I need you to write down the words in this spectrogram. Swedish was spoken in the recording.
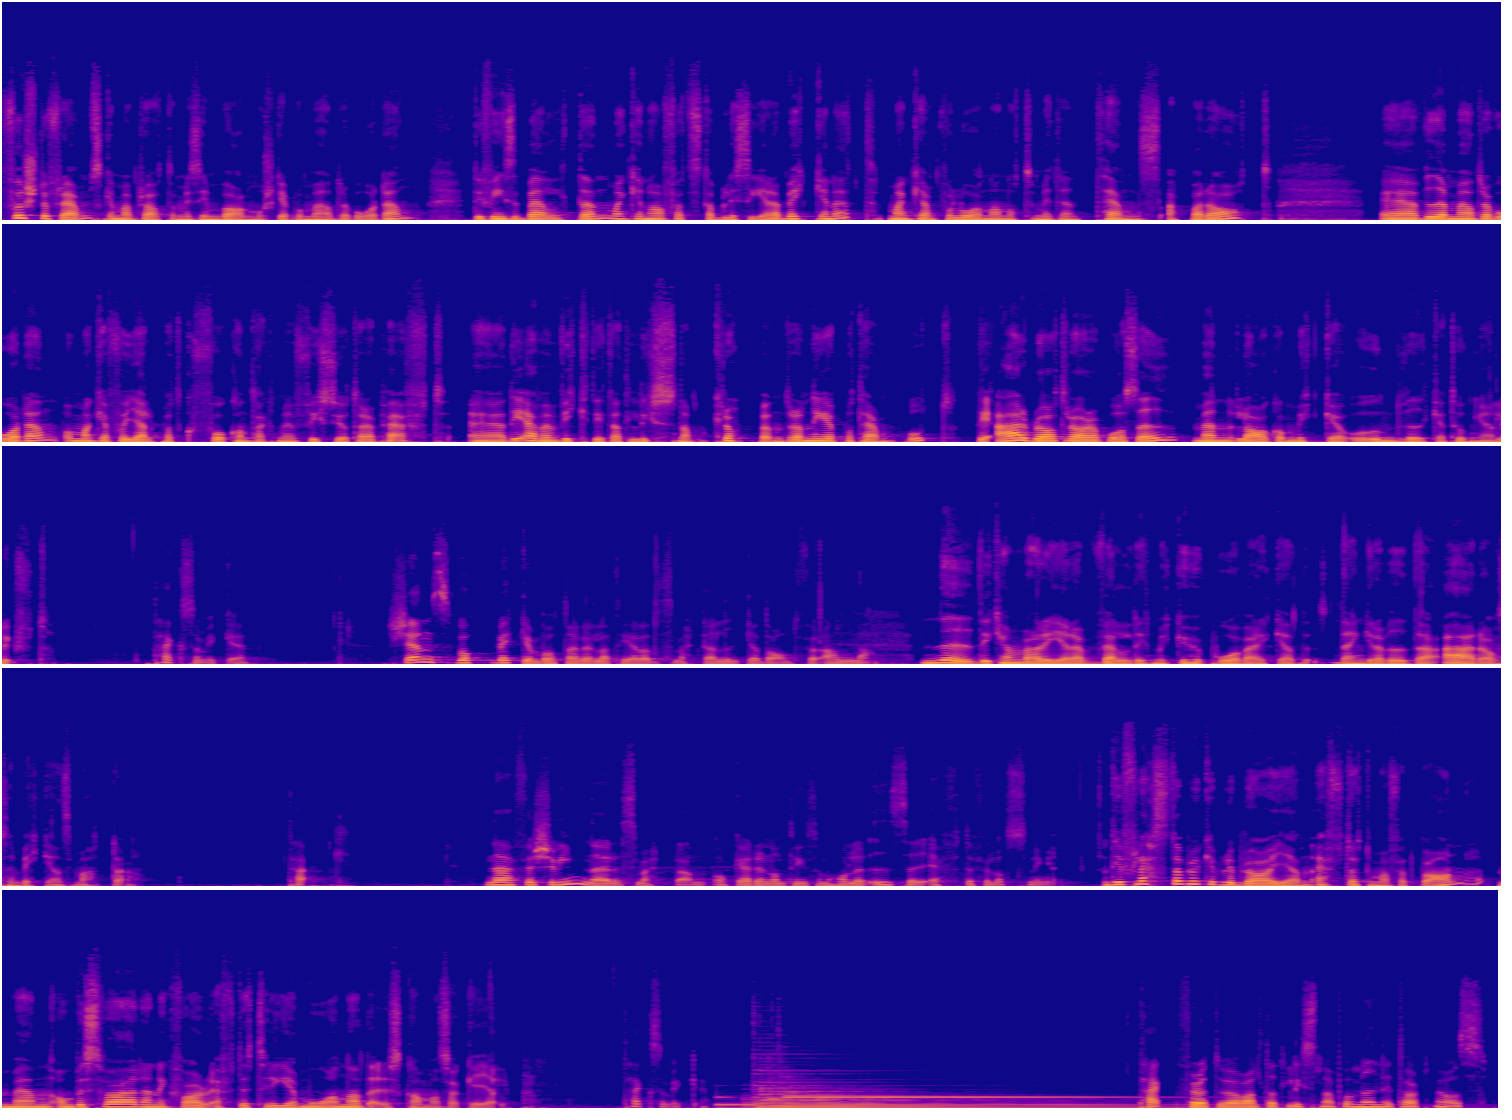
Först och främst ska man prata med sin barnmorska på mödravården. Det finns bälten man kan ha för att stabilisera bäckenet. Man kan få låna något som heter en TENS-apparat eh, via mödravården och man kan få hjälp att få kontakt med en fysioterapeut. Eh, det är även viktigt att lyssna på kroppen, dra ner på tempot. Det är bra att röra på sig, men lagom mycket och undvika tunga lyft. Tack så mycket. Känns bäckenbottenrelaterad smärta likadant för alla? Nej, det kan variera väldigt mycket hur påverkad den gravida är av sin bäckensmärta. Tack. När försvinner smärtan och är det någonting som håller i sig efter förlossningen? De flesta brukar bli bra igen efter att de har fått barn, men om besvären är kvar efter tre månader ska man söka hjälp. Tack så mycket. Tack för att du har valt att lyssna på Minitalk med oss.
